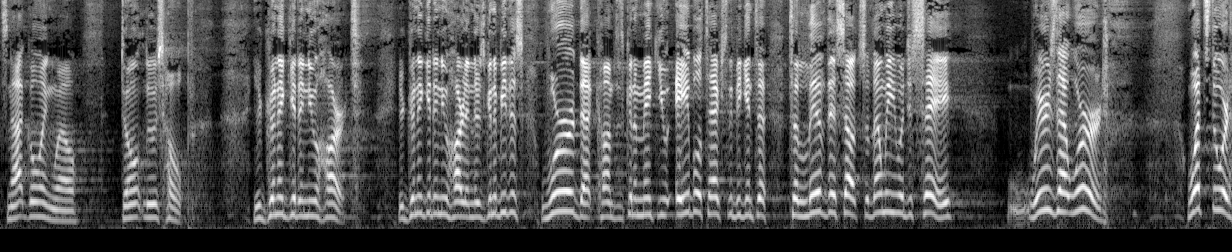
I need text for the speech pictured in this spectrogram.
It's not going well. Don't lose hope. You're going to get a new heart. You're going to get a new heart, and there's going to be this word that comes. It's going to make you able to actually begin to, to live this out. So then we would just say, Where's that word? What's the word?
